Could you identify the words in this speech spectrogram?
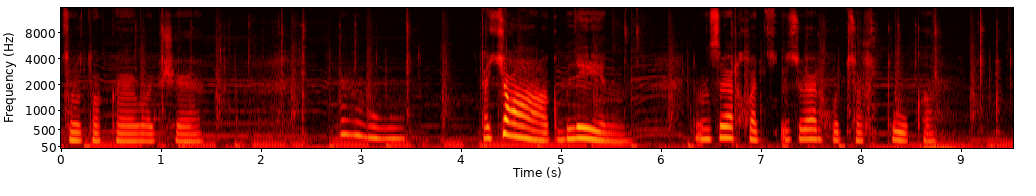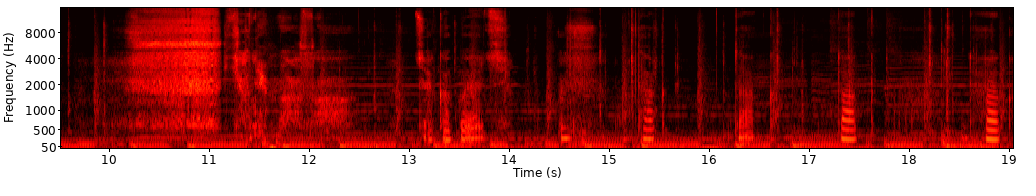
це таке вообще? Ну, Та як, блін? Там зверху, зверху ця штука. Я не можу. Це капець. Так, так, так, так,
